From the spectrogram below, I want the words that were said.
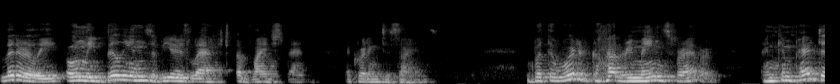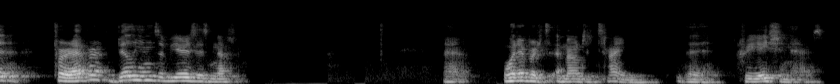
literally only billions of years left of lifespan, according to science. But the Word of God remains forever. And compared to forever, billions of years is nothing. Uh, whatever amount of time the creation has,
